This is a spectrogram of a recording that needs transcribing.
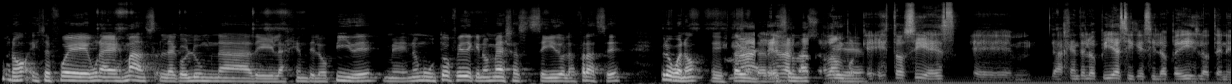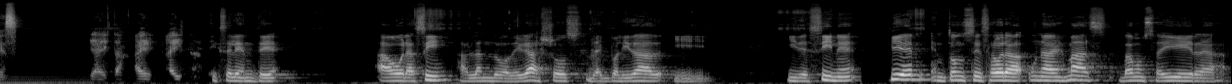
Bueno, esta fue una vez más la columna de La gente lo pide. Me- no me gustó, Fede, que no me hayas seguido la frase, pero bueno, eh, está bien, Mal, te es verdad, perdón, eh, porque esto sí es. eh, la gente lo pide, así que si lo pedís, lo tenés. Y ahí está, ahí, ahí está. Excelente. Ahora sí, hablando de gallos, de actualidad y, y de cine. Bien, entonces ahora una vez más vamos a ir a,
